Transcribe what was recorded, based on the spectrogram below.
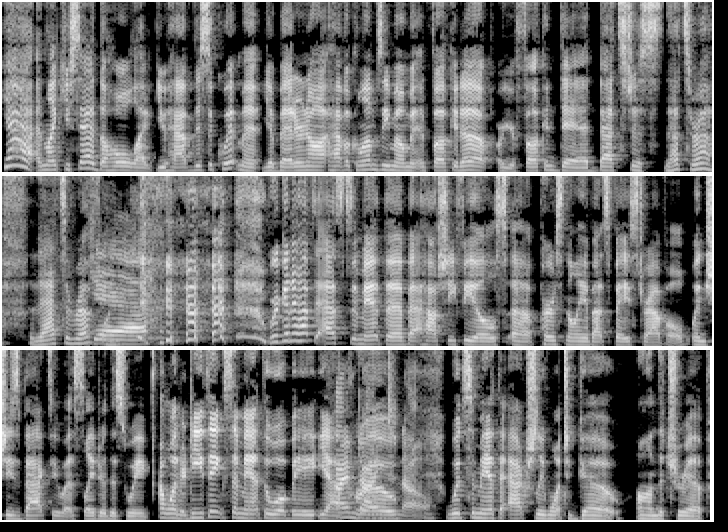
Yeah. And like you said, the whole like, you have this equipment, you better not have a clumsy moment and fuck it up or you're fucking dead. That's just, that's rough. That's a rough one. yeah. one. We're going to have to ask Samantha about how she feels uh, personally about space travel when she's back to us later this week. I wonder, do you think Samantha will be, yeah, I'm pro? dying to know. Would Samantha actually want to go on the trip?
